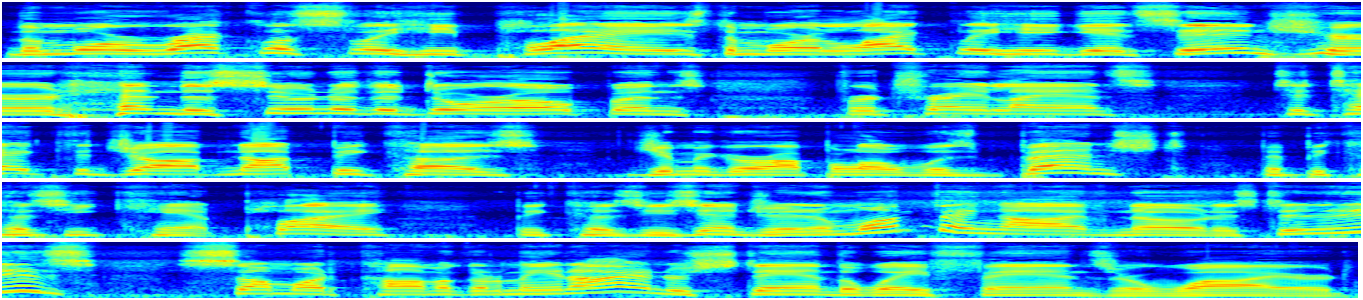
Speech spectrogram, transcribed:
the more recklessly he plays, the more likely he gets injured, and the sooner the door opens for Trey Lance to take the job, not because Jimmy Garoppolo was benched, but because he can't play because he's injured. And one thing I've noticed, and it is somewhat comical to me, and I understand the way fans are wired.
